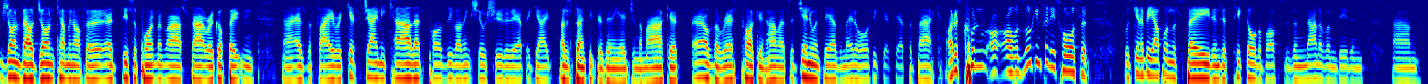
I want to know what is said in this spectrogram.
Jean Valjean coming off a, a disappointment last start where it got beaten uh, as the favourite. Gets Jamie Kah, that's positive. I think she'll shoot it out the gates. I just don't think there's any edge in the market. Of the rest, Tycoon Hummer, it's a genuine thousand metre horse. It gets out the back. I just couldn't, I, I was looking for this horse that was going to be up on the speed and just ticked all the boxes, and none of them did. And um,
